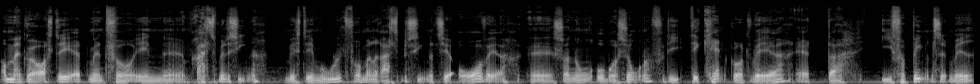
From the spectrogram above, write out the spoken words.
og man gør også det, at man får en øh, retsmediciner. Hvis det er muligt, får man retsmediciner til at overvære øh, sådan nogle operationer, fordi det kan godt være, at der i forbindelse med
